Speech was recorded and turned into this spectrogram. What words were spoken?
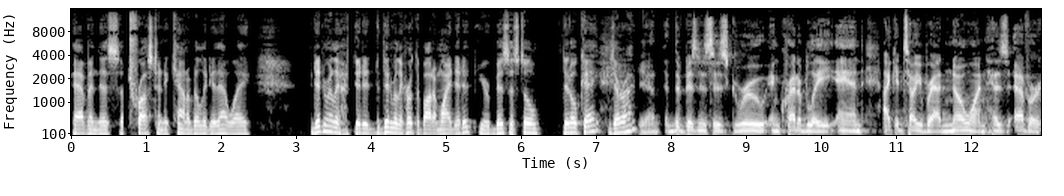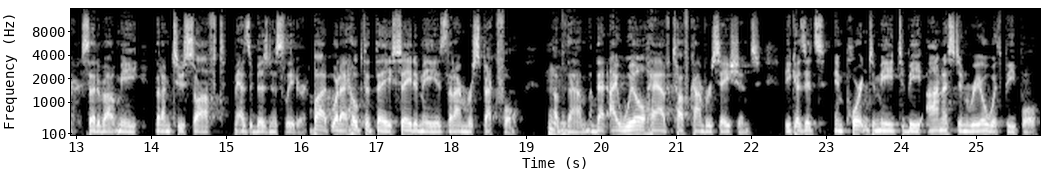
having this uh, trust and accountability that way, it didn't really did it, it didn't really hurt the bottom line, did it? Your business still did okay. Is that right? Yeah. The businesses grew incredibly. And I can tell you, Brad, no one has ever said about me that I'm too soft as a business leader. But what I hope that they say to me is that I'm respectful mm-hmm. of them, that I will have tough conversations because it's important to me to be honest and real with people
